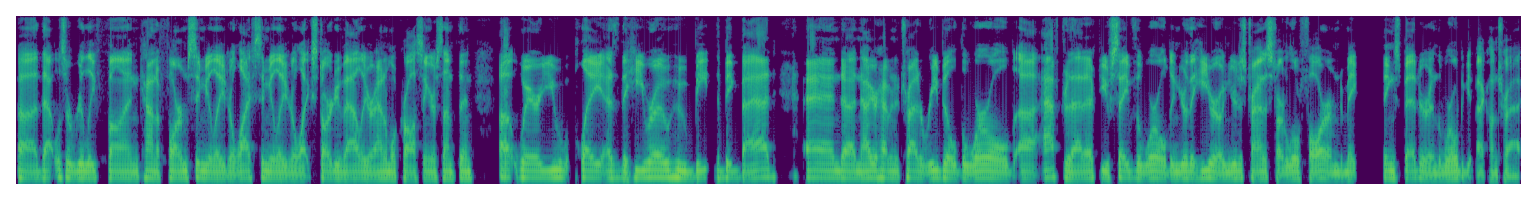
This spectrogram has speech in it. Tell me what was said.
Uh, that was a really fun kind of farm simulator, life simulator, like Stardew Valley or Animal Crossing or something, uh, where you play as the hero who beat the big bad, and uh, now you're having to try to rebuild the world uh, after that. After you've saved the world, and you're the hero, and you're just trying to start a little farm to make things better and the world to get back on track.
